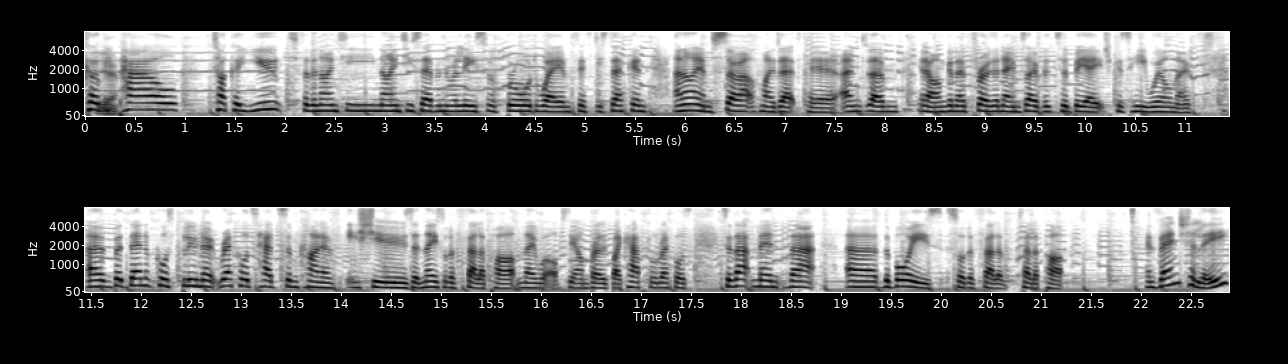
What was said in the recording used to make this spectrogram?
Kobie Yeah. Powell, Tukka Yoot for the 1997 release of Broadway and 52nd. And I am so out of my depth here. And, um, you know, I'm going to throw the names over to BH because he will know. Uh, but then, of course, Blue Note Records had some kind of issues and they sort of fell apart and they were obviously umbrellaed by Capitol Records. So that meant that uh, the boys sort of fell, fell apart. Eventually,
